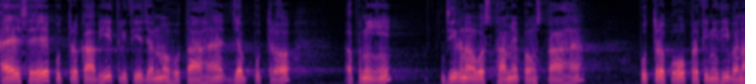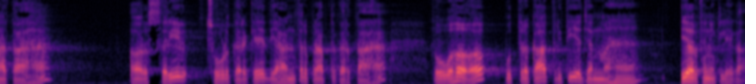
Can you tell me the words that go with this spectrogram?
ऐसे पुत्र का भी तृतीय जन्म होता है जब पुत्र अपनी जीर्ण अवस्था में पहुँचता है, पुत्र को प्रतिनिधि बनाता है और शरीर छोड़ करके देहांतर प्राप्त करता है तो वह पुत्र का तृतीय जन्म है। ये अर्थ निकलेगा।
